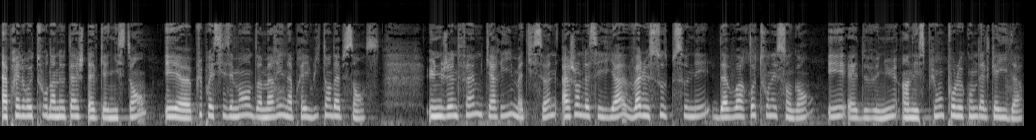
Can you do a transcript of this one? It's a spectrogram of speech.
après le retour d'un otage d'Afghanistan, et euh, plus précisément d'un marine après huit ans d'absence. Une jeune femme, Carrie Mathison, agent de la CIA, va le soupçonner d'avoir retourné son gant et est devenu un espion pour le compte d'Al-Qaïda.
